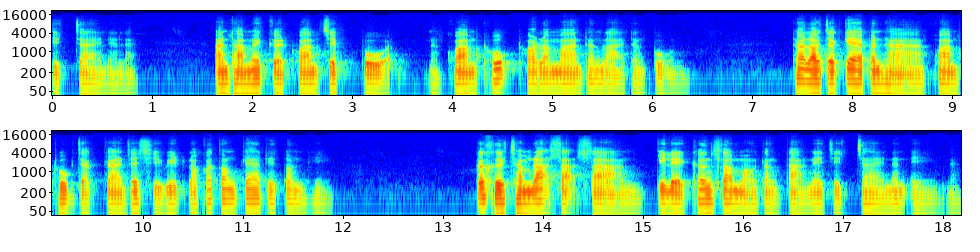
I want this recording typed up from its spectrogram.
จิตใจนั่นแหละ อันทำให้เกิดความเจ็บปวดนะความทุกข์ทรมานทั้งหลายทั้งปวง ถ้าเราจะแก้ปัญหาความทุกข์จากการใช้ชีวิต เราก็ต้องแก้ที่ต้นเหตุ ก็คือชำระสะสางกิเลสเครื่องเศร้าหมองต่างๆ ในจิตใจนั่นเองนะ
